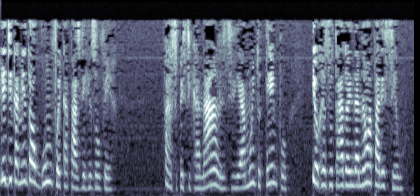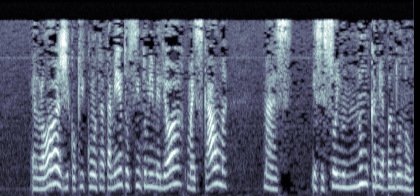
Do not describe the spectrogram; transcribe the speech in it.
medicamento algum foi capaz de resolver. Faço psicanálise há muito tempo e o resultado ainda não apareceu. É lógico que com o tratamento sinto-me melhor, mais calma, mas esse sonho nunca me abandonou.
